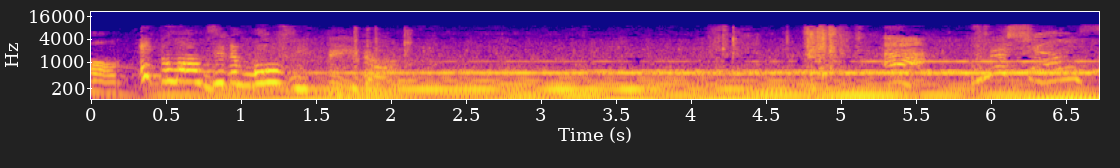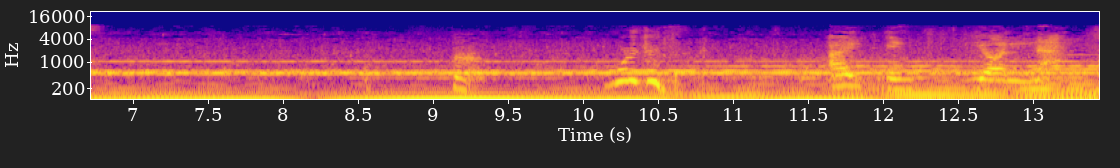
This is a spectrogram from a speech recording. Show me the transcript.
It belongs in a movie theater. Ah, mushrooms. What did you think? I think you're nuts.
